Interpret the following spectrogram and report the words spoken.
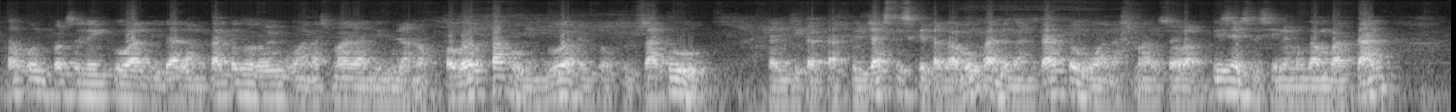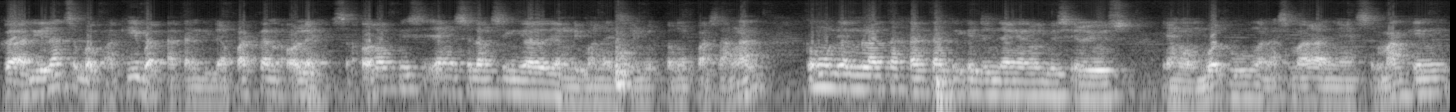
ataupun perselingkuhan di dalam kategori hubungan asmara di bulan Oktober tahun 2021 dan jika kartu justice kita gabungkan dengan kartu hubungan asmara seorang Pisces di sini menggambarkan keadilan sebab akibat akan didapatkan oleh seorang Pisces yang sedang single yang di mana disebut bertemu pasangan kemudian melangkahkan kaki ke jenjang yang lebih serius yang membuat hubungan asmaranya semakin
